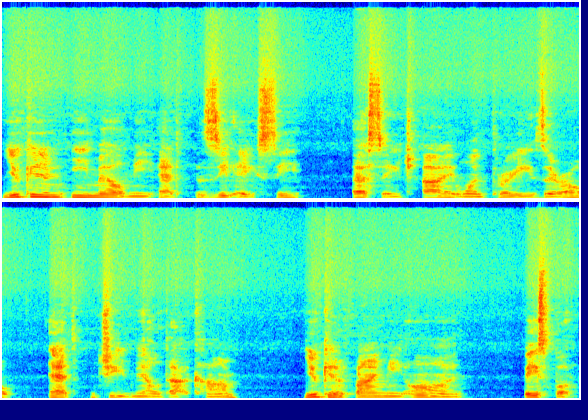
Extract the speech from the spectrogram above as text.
You can email me at zacshi130 at gmail.com. You can find me on Facebook,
